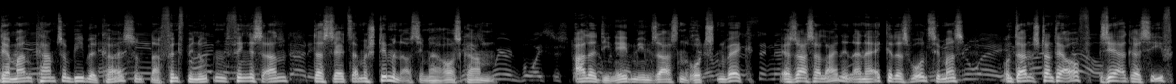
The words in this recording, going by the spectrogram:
Der Mann kam zum Bibelkreis und nach fünf Minuten fing es an, dass seltsame Stimmen aus ihm herauskamen. Alle, die neben ihm saßen, rutschten weg. Er saß allein in einer Ecke des Wohnzimmers und dann stand er auf, sehr aggressiv,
